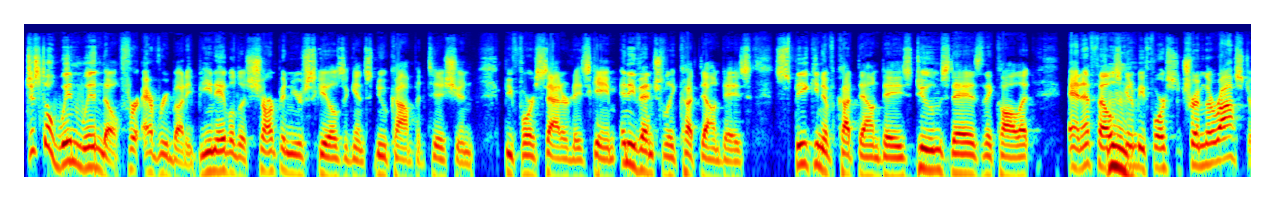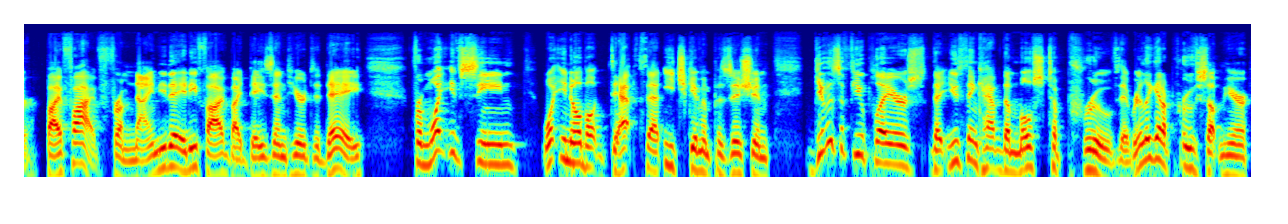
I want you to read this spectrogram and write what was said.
Just a win-win though for everybody, being able to sharpen your skills against new competition before Saturday's game and eventually cut down days. Speaking of cut down days, doomsday as they call it, NFL is mm. going to be forced to trim their roster by 5 from 90 to 85 by day's end here today. From what you've seen, what you know about depth at each given position. Give us a few players that you think have the most to prove. They really got to prove something here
